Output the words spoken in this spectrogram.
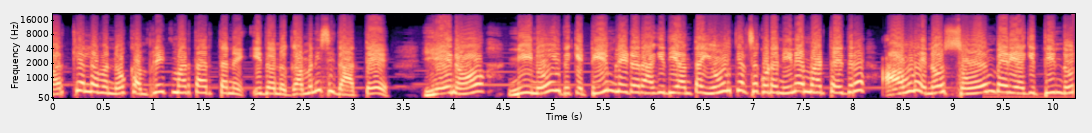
ವರ್ಕ್ ಎಲ್ಲವನ್ನು ಕಂಪ್ಲೀಟ್ ಮಾಡ್ತಾ ಇರ್ತಾನೆ. ಇದನ್ನು ಗಮನಿಸಿದ ಅತ್ತೆ, ಏನೋ, ನೀನು ಇದಕ್ಕೆ ಟೀಮ್ ಲೀಡರ್ ಆಗಿದೀಯ ಅಂತ ಇವಳ ಕೆಲಸ ಕೂಡ ನೀನೇ ಮಾಡ್ತಾ ಇದ್ರೆ ಅವಳೇನೋ ಸೋಂಬೇರಿಯಾಗಿ ತಿಂದು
